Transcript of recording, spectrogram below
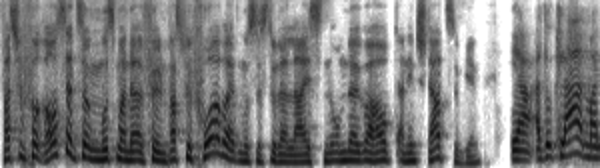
Was für Voraussetzungen muss man da erfüllen? Was für Vorarbeit musstest du da leisten, um da überhaupt an den Start zu gehen? Ja, also klar, man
